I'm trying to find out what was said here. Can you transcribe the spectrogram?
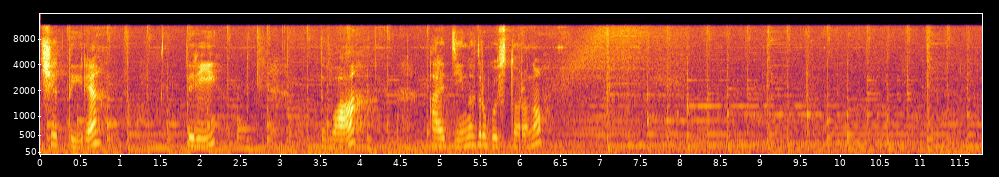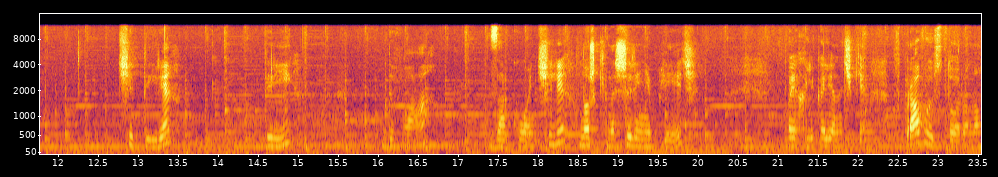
Четыре, три, два, один. В другую сторону. Четыре, три, два, закончили, ножки на ширине плеч, поехали коленочки в правую сторону,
